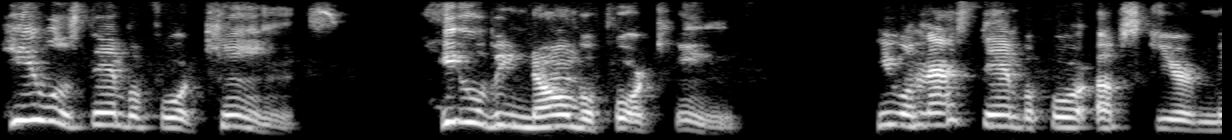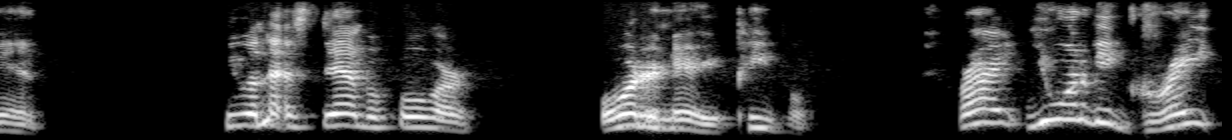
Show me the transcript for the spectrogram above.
He will stand before kings. He will be known before kings. He will not stand before obscure men. He will not stand before ordinary people. right? You want to be great.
